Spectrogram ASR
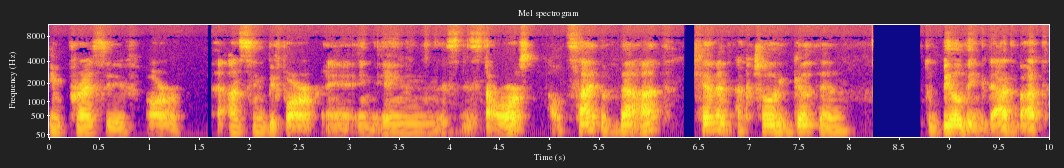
impressive or unseen before uh, in, in, Star Wars. Outside of that, haven't actually gotten to building that, but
